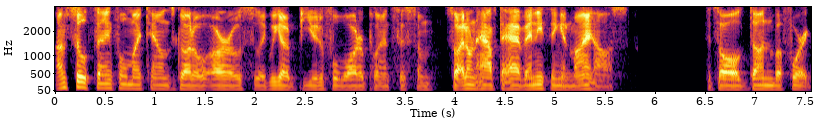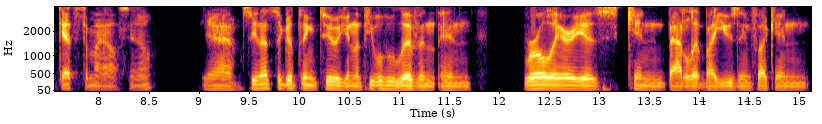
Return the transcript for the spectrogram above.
I'm so thankful my town's got a ROs. Like we got a beautiful water plant system, so I don't have to have anything in my house. It's all done before it gets to my house. You know. Yeah. See, that's the good thing too. You know, people who live in, in rural areas can battle it by using fucking,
